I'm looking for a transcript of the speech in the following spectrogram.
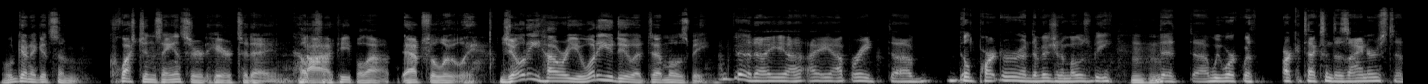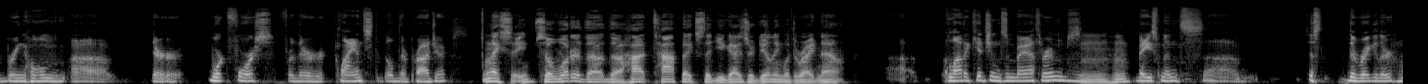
we're going to get some questions answered here today and help uh, some people out. Absolutely. Jody, how are you? What do you do at uh, Mosby? I'm good. I uh, I operate uh, Build Partner, a division of Mosby mm-hmm. that uh, we work with architects and designers to bring home uh, their workforce for their clients to build their projects. I see. So, what are the the hot topics that you guys are dealing with right now? A lot of kitchens and bathrooms, mm-hmm. basements, just the regular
